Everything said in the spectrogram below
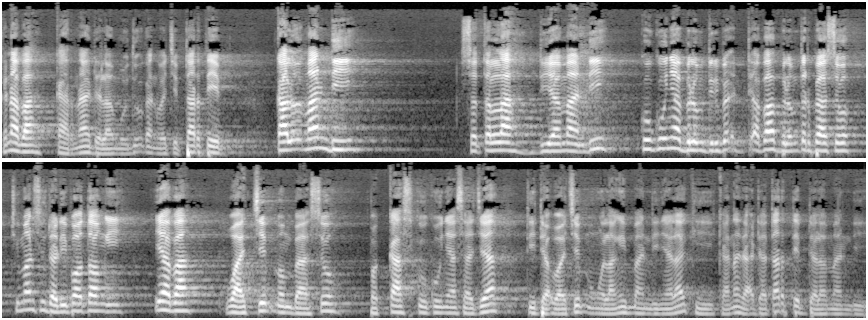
Kenapa? Karena dalam wudhu kan wajib tartib. Kalau mandi, setelah dia mandi, kukunya belum apa belum terbasuh, cuman sudah dipotongi. Ya apa? Wajib membasuh bekas kukunya saja, tidak wajib mengulangi mandinya lagi karena tidak ada tertib dalam mandi.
